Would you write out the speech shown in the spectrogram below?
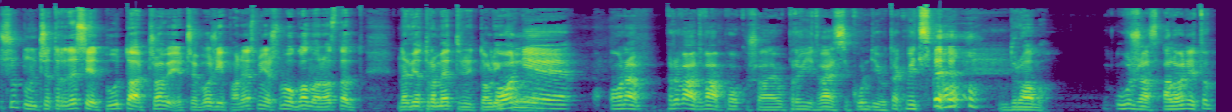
šutnuli 40 puta, čovječe, boži, pa ne smiješ svog golmana ostaviti na vjetrometrini toliko. On je... je, ona prva dva pokušaja u prvih 20 sekundi utakmice. Drama. Užas, ali on je to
